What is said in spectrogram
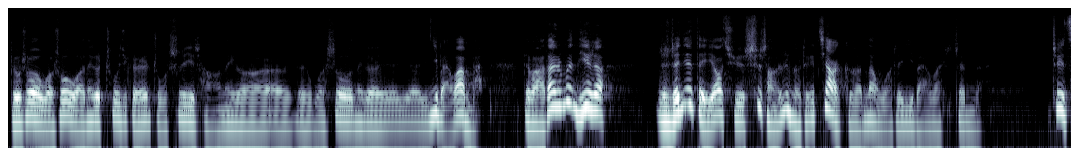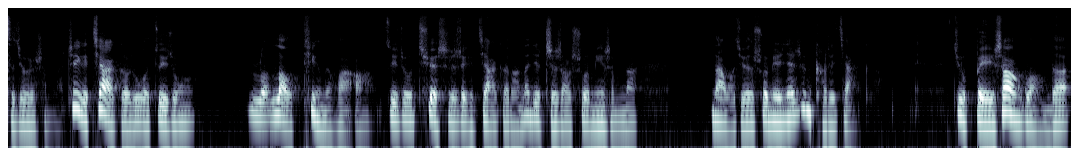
比如说我说我那个出去给人主持一场那个，呃，我收那个一百万吧，对吧？但是问题是，人家得要去市场认可这个价格，那我这一百万是真的。这次就是什么？这个价格如果最终落落定的话啊，最终确实这个价格的话，那就至少说明什么呢？那我觉得说明人家认可这价格，就北上广的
